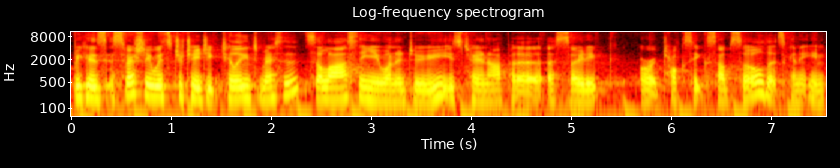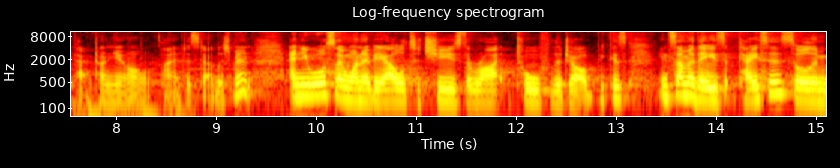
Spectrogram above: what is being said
Because especially with strategic tillage methods, the last thing you want to do is turn up a, a sodic or a toxic subsoil that's going to impact on your plant establishment. And you also want to be able to choose the right tool for the job because in some of these cases, soil,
